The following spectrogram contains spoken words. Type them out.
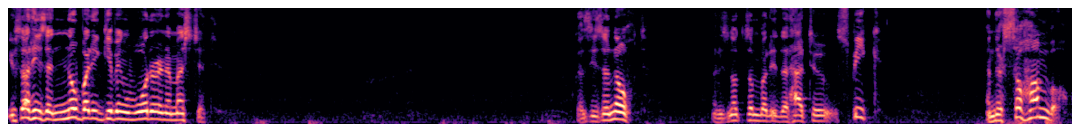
you thought he's a nobody giving water in a masjid. because he's a nukht and he's not somebody that had to speak. And they're so humble,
